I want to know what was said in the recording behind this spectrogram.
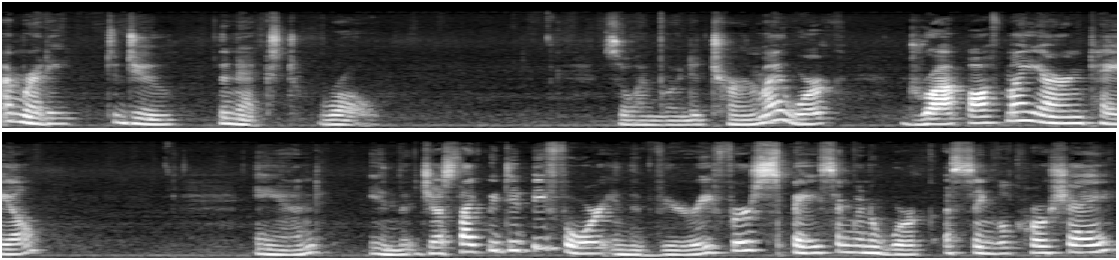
I'm ready to do the next row. So I'm going to turn my work, drop off my yarn tail, and in the, just like we did before, in the very first space, I'm going to work a single crochet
